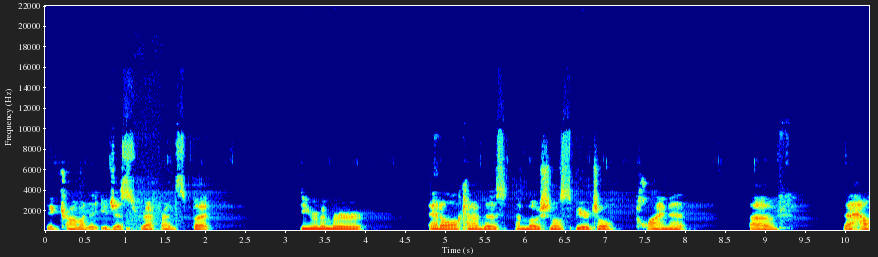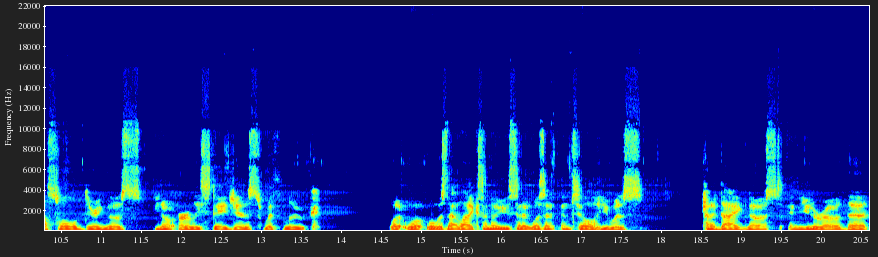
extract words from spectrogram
big trauma that you just referenced, but do you remember at all kind of this emotional spiritual climate of the household during those you know early stages with Luke what what what was that like? Because I know you said it wasn't until he was kind of diagnosed in utero that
